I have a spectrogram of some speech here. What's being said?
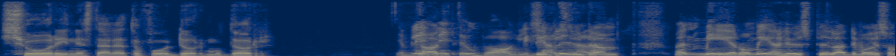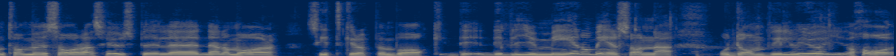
kör in istället och får dörr mot dörr. Det blir Ja, lite obehaglig Det känsla. blir ju dumt. Men mer och mer husbilar, det var ju som Tommy och Saras husbil eh, när de har sittgruppen bak. Det, det blir ju mer och mer sådana och de vill ju ha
